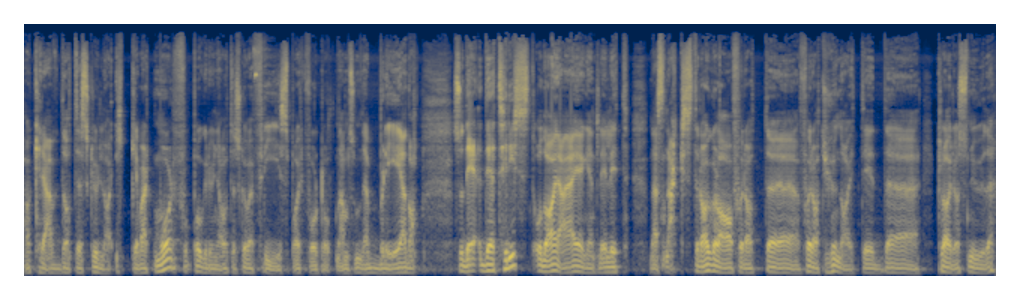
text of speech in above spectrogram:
har krevd at det skulle ikke vært mål på grunn av at det skulle være frispark for Tottenham, som det ble, da. Så det, det er trist, og da er jeg egentlig litt nesten ekstra glad for at, eh, for at United eh, klarer å snu det.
